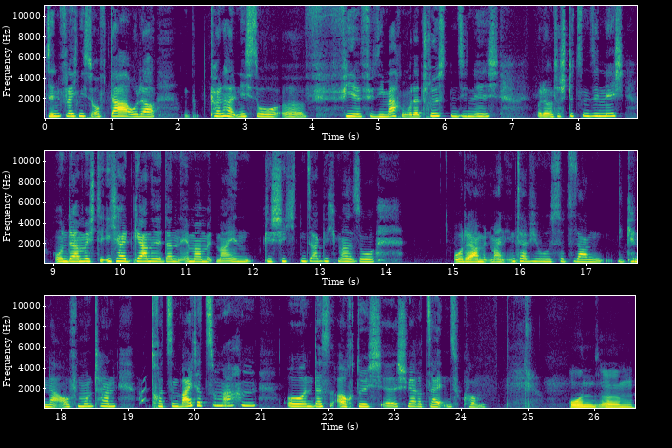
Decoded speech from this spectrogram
sind vielleicht nicht so oft da oder können halt nicht so äh, viel für sie machen oder trösten sie nicht oder unterstützen sie nicht. Und da möchte ich halt gerne dann immer mit meinen Geschichten, sag ich mal so, oder mit meinen Interviews sozusagen die Kinder aufmuntern, trotzdem weiterzumachen und das auch durch äh, schwere Zeiten zu kommen. Und ähm,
